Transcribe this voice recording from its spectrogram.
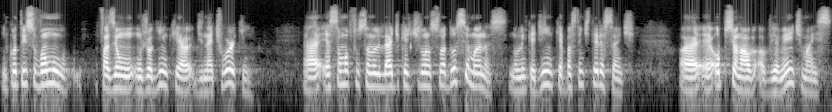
Enquanto isso, vamos fazer um, um joguinho que é de networking. Ah, essa é uma funcionalidade que a gente lançou há duas semanas no LinkedIn, que é bastante interessante. Ah, é opcional, obviamente, mas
